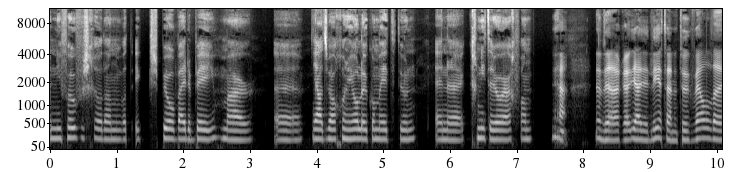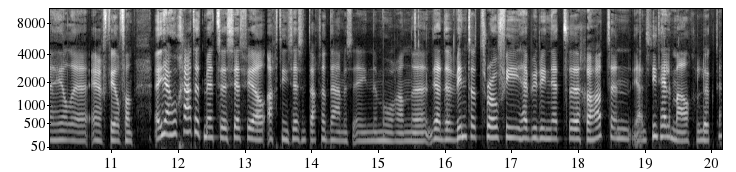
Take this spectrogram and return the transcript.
niveauverschil dan wat ik speel bij de B. Maar ja, het is wel gewoon heel leuk om mee te doen. En ik geniet er heel erg van. Ja. Daar, eh, ja, je leert daar natuurlijk wel uh, heel uh, erg veel van. Ja, hoe gaat het met ZVL 1886 Dames 1, Moran? ja, de Winter Trophy hebben jullie net gehad. En ja, het is niet helemaal gelukt, hè?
